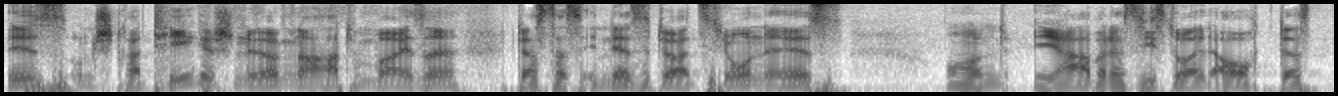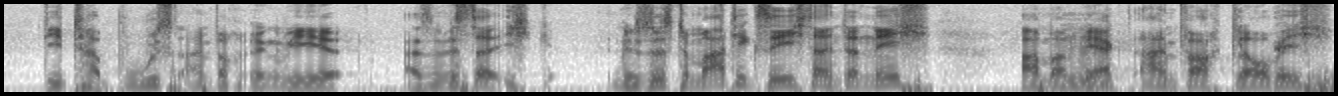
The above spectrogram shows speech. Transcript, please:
ist und strategisch in irgendeiner Art und Weise, dass das in der Situation ist. Und ja, aber da siehst du halt auch, dass die Tabus einfach irgendwie, also wisst ihr, ich, eine Systematik sehe ich dahinter nicht, aber man mhm. merkt einfach, glaube ich,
